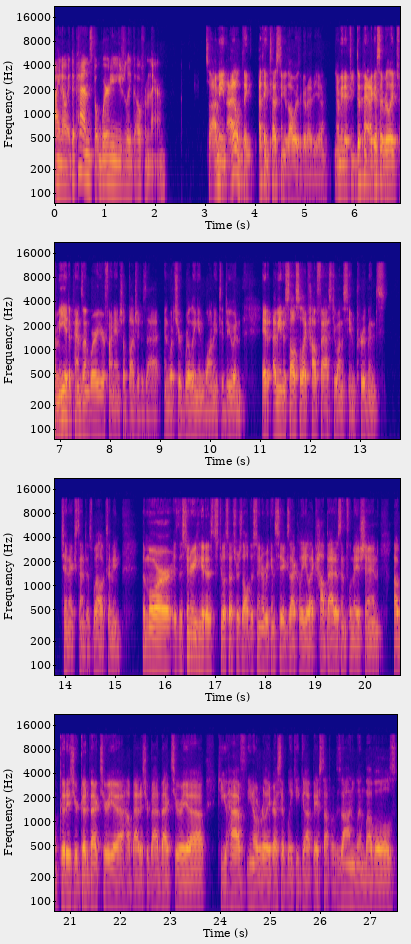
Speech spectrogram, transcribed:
I know it depends, but where do you usually go from there? So, I mean, I don't think, I think testing is always a good idea. I mean, if you depend, I guess it really, to me, it depends on where your financial budget is at and what you're willing and wanting to do. And it, I mean, it's also like how fast you want to see improvements to an extent as well. Cause I mean, the more is the sooner you can get a stool test result, the sooner we can see exactly like how bad is inflammation, how good is your good bacteria, how bad is your bad bacteria. Do you have you know a really aggressive leaky gut based off of zonulin levels?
